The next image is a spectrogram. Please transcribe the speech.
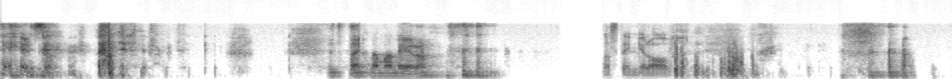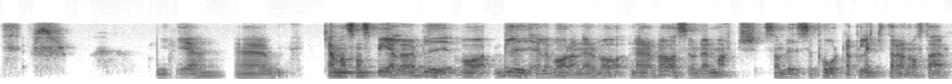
är det så? Hur tacklar man det då? Man stänger av. eh, Kan man som spelare bli, va, bli eller vara nervö, nervös under en match som vi supportrar på läktaren ofta är?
